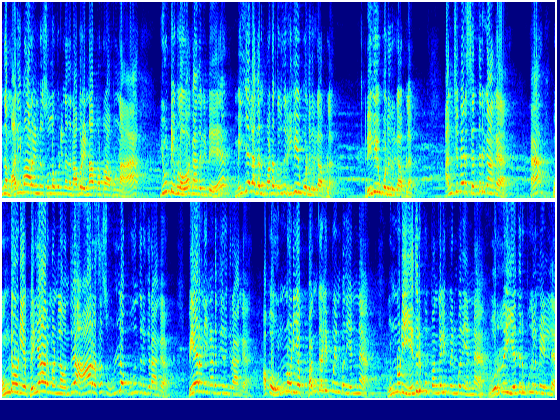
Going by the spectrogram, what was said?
இந்த மதிமாறன் என்று சொல்லப்படின அந்த நபர் என்ன பண்ணுறான் அப்படின்னா யூடியூப்பில் உக்காந்துக்கிட்டு மெய்யலகன் படத்தை வந்து ரிவ்யூ போட்டுக்கிருக்காப்புல ரிவ்யூ போட்டுக்கிருக்காப்புல அஞ்சு பேர் செத்துருக்காங்க. உங்களுடைய பெரியார் மண்ணில் வந்து ஆர்எஸ்எஸ் உள்ள புகுந்திருக்கிறாங்க. பேரணி நடத்தியிருக்கிறாங்க. அப்போ உன்னுடைய பங்களிப்பு என்பது என்ன? உன்னுடைய எதிர்ப்பு பங்களிப்பு என்பது என்ன? ஒரு எதிர்ப்புகளுமே இல்லை.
